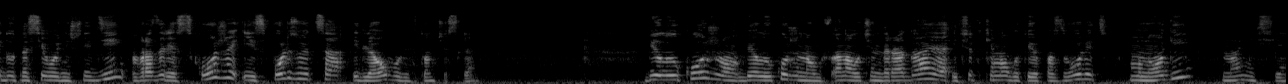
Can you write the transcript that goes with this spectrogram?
идут на сегодняшний день в разрез с кожей и используются и для обуви в том числе. Белую кожу, белую кожу на обувь, она очень дорогая, и все-таки могут ее позволить многие, но не все.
